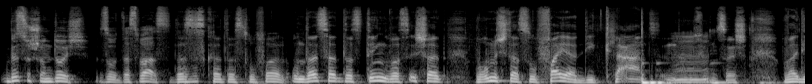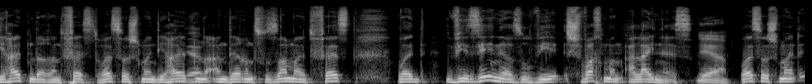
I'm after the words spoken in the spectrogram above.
bist du schon durch. So, das war's. Das ist katastrophal. Und das ist halt das Ding, was ich halt, warum ich das so feier, die Clans, in Anführungszeichen. Weil die halten daran fest. Weißt du, was ich meine? Die halten Ja. an deren Zusammenhalt fest, weil wir sehen ja so, wie schwach man alleine ist. Ja. Weißt du, was ich meine?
